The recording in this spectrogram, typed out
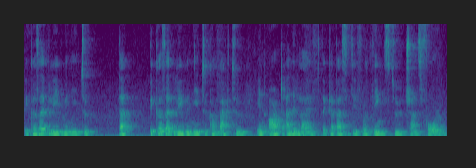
because I believe we need to that because I believe we need to come back to in art and in life the capacity for things to transform.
